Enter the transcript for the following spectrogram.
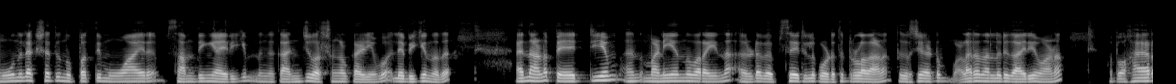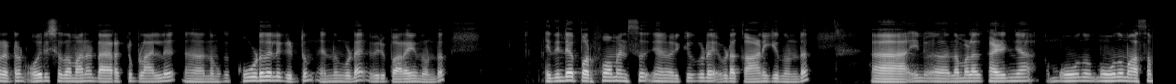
3,33,000 സംതിങ് ആയിരിക്കും നിങ്ങൾക്ക് അഞ്ച് വർഷങ്ങൾ കഴിയുമ്പോൾ ലഭിക്കുന്നത്. എന്നാണ് പേ ടി എന്ന് മണി എന്ന് പറയുന്ന അവരുടെ വെബ്സൈറ്റിൽ കൊടുത്തിട്ടുള്ളതാണ്. തീർച്ചയായിട്ടും വളരെ നല്ലൊരു കാര്യമാണ്. അപ്പോൾ ഹയർ റിട്ടേൺ ഒരു ശതമാനം ഡയറക്റ്റ് പ്ലാനിൽ നമുക്ക് കൂടുതൽ കിട്ടും എന്നും കൂടെ ഇവർ പറയുന്നുണ്ട്. ഇതിന്റെ പെർഫോമൻസ് ഞാൻ ഒരിക്കൽ കൂടെ ഇവിടെ കാണിക്കുന്നുണ്ട്. നമ്മൾ കഴിഞ്ഞ 3 3 മാസം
